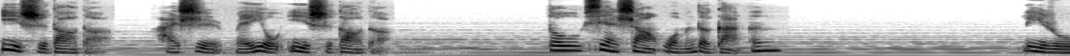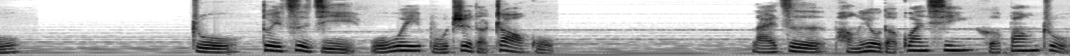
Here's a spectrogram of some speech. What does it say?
意识到的还是没有意识到的。都献上我们的感恩。例如，主对自己无微不至的照顾，来自朋友的关心和帮助，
